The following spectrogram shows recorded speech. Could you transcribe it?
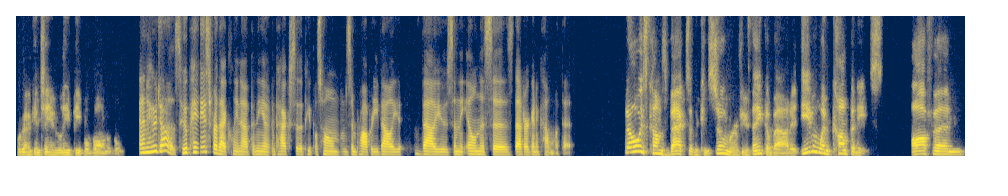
we're going to continue to leave people vulnerable. And who does? Who pays for that cleanup and the impacts to the people's homes and property value, values and the illnesses that are going to come with it? It always comes back to the consumer if you think about it. Even when companies often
